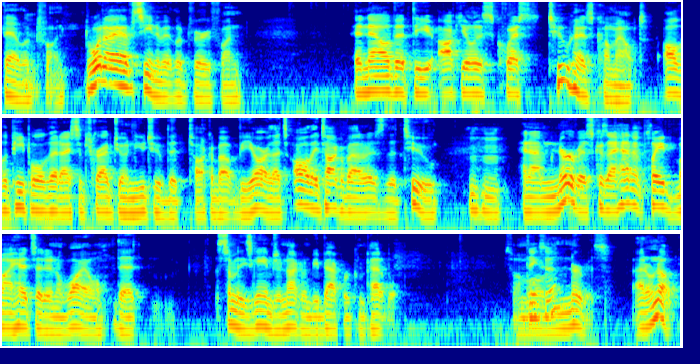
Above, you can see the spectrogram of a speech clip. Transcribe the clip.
that looked fun. What I have seen of it looked very fun. And now that the Oculus Quest 2 has come out, all the people that I subscribe to on YouTube that talk about VR, that's all they talk about is the 2. Mm-hmm. And I'm nervous because I haven't played my headset in a while that some of these games are not going to be backward compatible. So I'm Think a little so? Hmm. nervous. I don't know.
